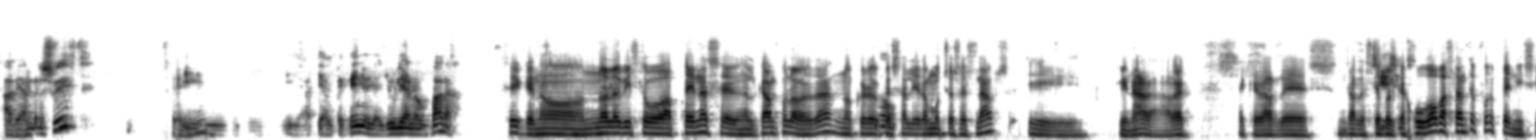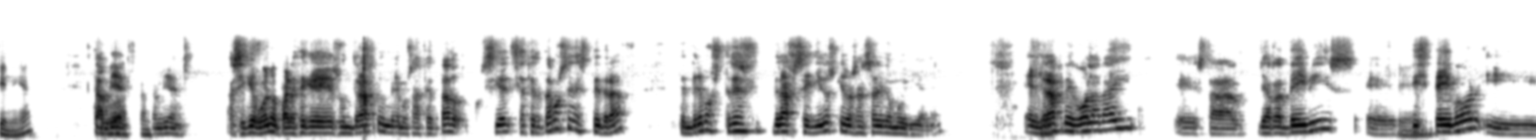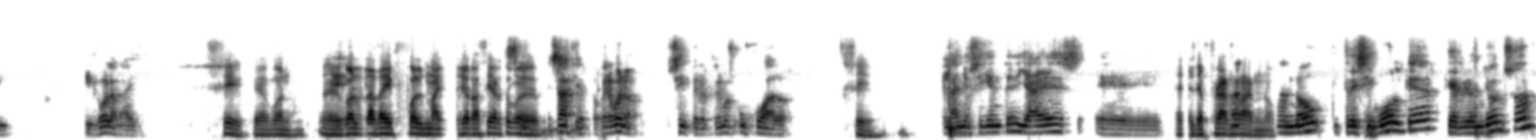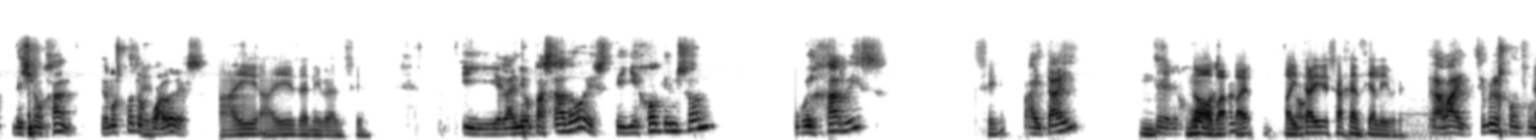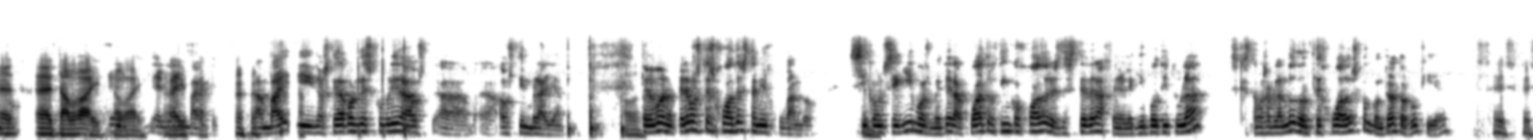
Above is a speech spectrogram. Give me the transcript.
a DeAndre Swift y, al pequeño, y a Julian Okbara. Sí, que no, no lo he visto apenas en el campo, la verdad. No creo que salieran muchos snaps y, nada, a ver, hay que darles, darles tiempo. el que jugó bastante fue Penicini, ¿eh? También, también. Así que bueno, parece que es un draft donde hemos acertado. Si, acertamos en este draft, tendremos tres drafts seguidos que nos han salido muy bien. ¿eh? El draft de Goladay eh, está Jarrett Davis, eh, Tabor y, y Goladay. Sí, que bueno, eh, Goladay fue el mayor acierto. Sí, pues es acierto, pero bueno, sí, pero tenemos un jugador. Sí. El año siguiente ya es. el de Frank Ragno. No, Tracy Walker, Kerrion Johnson, Deshaun Hunt. Tenemos cuatro jugadores. Ahí, ahí de nivel, sí. Y el año pasado, Stevie Hawkinson, Will Harris, sí. Baitai. Mm, no, Baitai es agencia libre. Tabay, siempre los confundo. Eh, eh Tabay, Tabay. El, y nos queda por descubrir a, Austin Bryan. Pero bueno, tenemos tres jugadores también jugando. Si conseguimos meter a cuatro o cinco jugadores de este draft en el equipo titular, es que estamos hablando de 11 jugadores con contrato rookie. ¿eh? Sí, sí,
